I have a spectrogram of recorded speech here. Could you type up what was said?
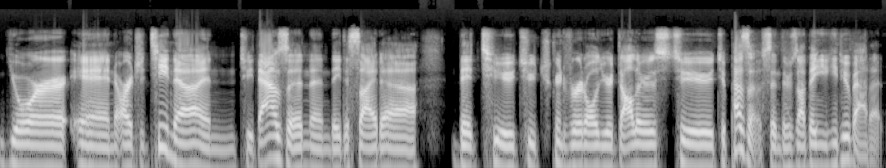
you're in Argentina in 2000 and they decide uh, that to to convert all your dollars to to pesos and there's nothing you can do about it.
